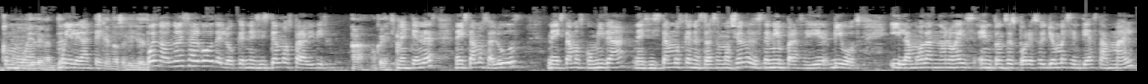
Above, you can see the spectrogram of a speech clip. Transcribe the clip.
Como muy elegante. Muy elegante. Es que no sé qué quieres Bueno, no es algo de lo que necesitemos para vivir. Ah, ok. ¿Me entiendes? Necesitamos salud, necesitamos comida, necesitamos que nuestras emociones estén bien para seguir vivos. Y la moda no lo es. Entonces, por eso yo me sentía hasta mal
